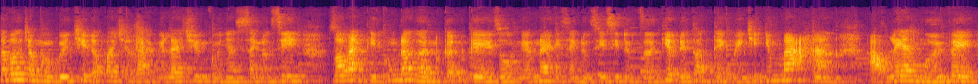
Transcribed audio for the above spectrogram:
Dạ vâng, chào mừng quý anh chị đã quay trở lại với livestream của nhà sành đầu si. Gió lạnh thì cũng đã gần cận kề rồi. Ngày hôm nay thì sành đầu si xin được giới thiệu đến toàn thể quý anh chị những mã hàng áo len mới về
